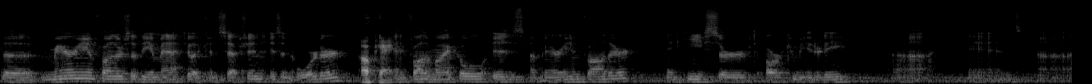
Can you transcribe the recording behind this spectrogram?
the Marian Fathers of the Immaculate Conception is an order, Okay. and Father Michael is a Marian father, and he served our community, uh, and uh,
